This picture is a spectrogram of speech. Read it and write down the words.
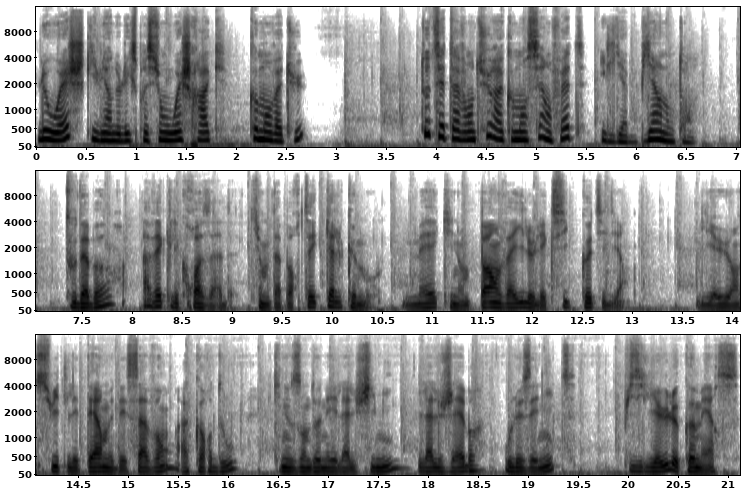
le wesh qui vient de l'expression weshrak, comment vas-tu? Toute cette aventure a commencé en fait il y a bien longtemps. Tout d'abord avec les croisades, qui ont apporté quelques mots, mais qui n'ont pas envahi le lexique quotidien. Il y a eu ensuite les termes des savants à Cordoue, qui nous ont donné l'alchimie, l'algèbre ou le zénith. Puis il y a eu le commerce.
